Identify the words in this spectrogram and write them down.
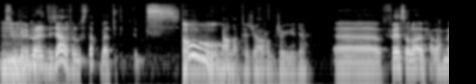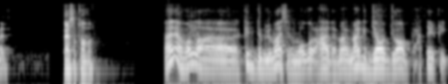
بس يمكن يكون عندي تجارب في المستقبل. إن شاء اوه الله تجارب جيدة. آه فيصل وأحمد. فيصل تفضل. أنا والله كنت دبلوماسي في الموضوع هذا ما, ما قد جاوب جواب حقيقي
